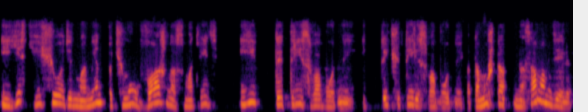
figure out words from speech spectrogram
И есть еще один момент, почему важно смотреть и Т3 свободный, и Т4 свободный, потому что на самом деле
